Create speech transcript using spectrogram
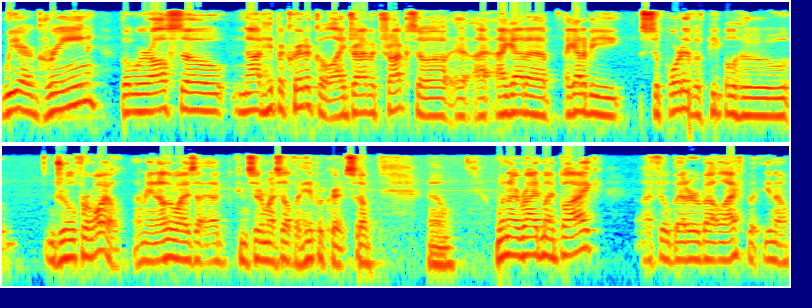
we are green, but we're also not hypocritical. I drive a truck, so uh, I, I gotta I gotta be supportive of people who drill for oil. I mean, otherwise I, I'd consider myself a hypocrite. So, you know, when I ride my bike. I feel better about life, but you know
